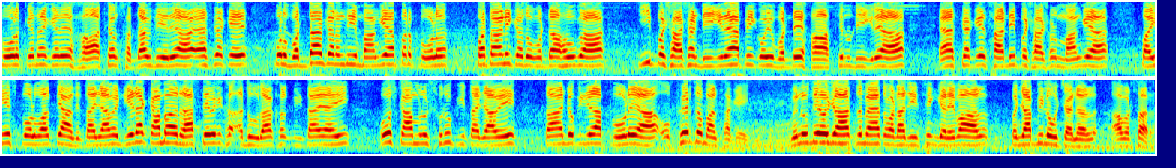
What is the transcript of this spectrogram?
ਪੁਲ ਕਿਤੇ ਕਿਤੇ ਹਾਦਸਿਆਂ ਨੂੰ ਸੱਦਾ ਵੀ ਦੇ ਰਿਹਾ। ਇਸ ਕਰਕੇ ਪੁਲ ਵੱਡਾ ਕਰਨ ਦੀ ਮੰਗ ਆ ਪਰ ਪੁਲ ਪਤਾ ਨਹੀਂ ਕਦੋਂ ਵੱਡਾ ਹੋਊਗਾ। ਕੀ ਪ੍ਰਸ਼ਾਸਨ ਡੀਕ ਰਿਹਾ ਵੀ ਕੋਈ ਵੱਡੇ ਹਾਦਸੇ ਨੂੰ ਡੀਕ ਰਿਹਾ? ਇਸ ਕਰਕੇ ਸਾਡੀ ਪ੍ਰਸ਼ਾਸਨ ਮੰਗ ਆ, ਭਾਈ ਇਸ ਪੁਲ ਵੱਲ ਧਿਆਨ ਦਿੱਤਾ ਜਾਵੇ। ਜਿਹੜਾ ਕੰਮ ਰਸਤੇ ਵਿੱਚ ਅਧੂਰਾ ਖ- ਕੀਤਾ ਗਿਆ ਸੀ, ਉਸ ਕੰਮ ਨੂੰ ਸ਼ੁਰੂ ਕੀਤਾ ਜਾਵੇ ਤਾਂ ਜੋ ਕਿ ਜਿਹੜਾ ਪੁਲ ਆ, ਉਹ ਫਿਰ ਤੋਂ ਬਣ ਸਕੇ। ਮੈਨੂੰ ਦਿਓ ਇਜਾਜ਼ਤ, ਮੈਂ ਤੁਹਾਡਾ ਜੀਤ ਸਿੰਘ ਗਰੇਵਾਲ, ਪੰਜਾਬੀ ਲੋਕ ਚੈਨਲ, ਅੰਮ੍ਰਿਤਸਰ।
